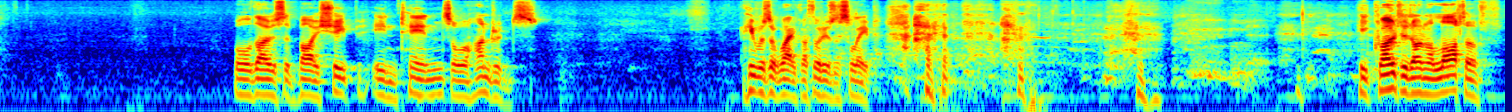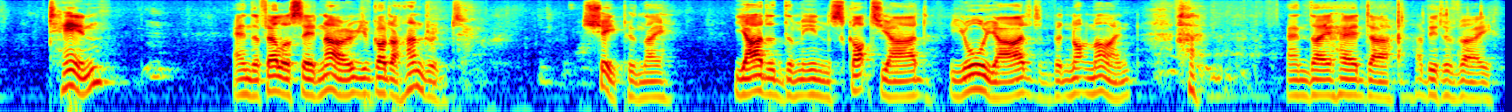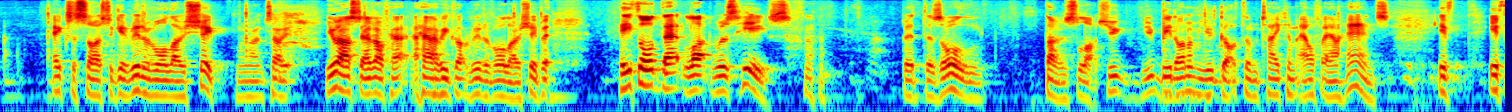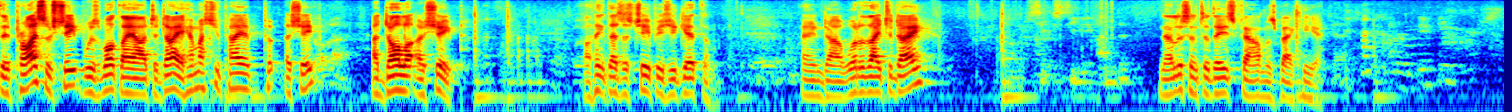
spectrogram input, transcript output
Or those that buy sheep in tens or hundreds. He was awake, I thought he was asleep. he quoted on a lot of 10, and the fellow said, No, you've got a hundred sheep, and they yarded them in Scott's yard, your yard, but not mine. and they had uh, a bit of a exercise to get rid of all those sheep. So you you asked Adolf how, how he got rid of all those sheep, but he thought that lot was his. but there's all those lots. You you bid on them, you got them, take them off our hands. If if the price of sheep was what they are today, how much do you pay a, a sheep? A dollar a sheep. I think that's as cheap as you get them. And uh, what are they today? Now listen to these farmers back here.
